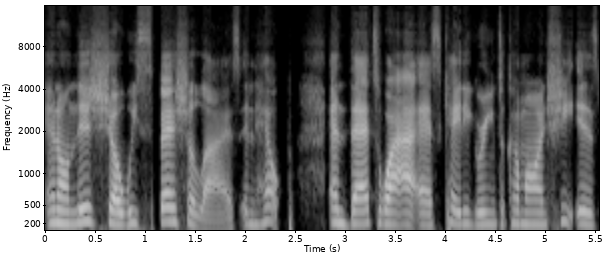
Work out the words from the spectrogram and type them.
And on this show, we specialize in help. And that's why I asked Katie Green to come on. She is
